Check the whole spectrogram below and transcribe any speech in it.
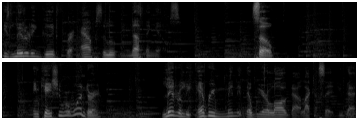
he's literally good for absolutely nothing else. So, in case you were wondering, literally every minute that we are logged out, like I said, you got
